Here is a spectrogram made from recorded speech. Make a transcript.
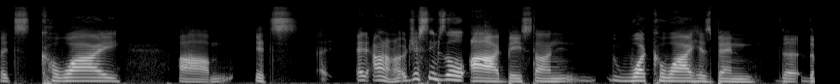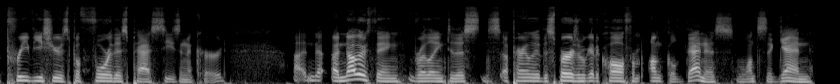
it's Kawhi. Um, it's I don't know. It just seems a little odd based on what Kawhi has been the the previous years before this past season occurred. Another thing relating to this, apparently the Spurs were get a call from Uncle Dennis. Once again,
